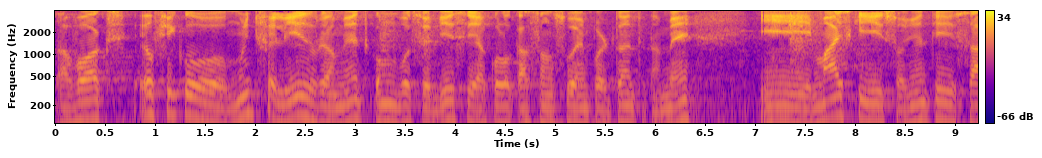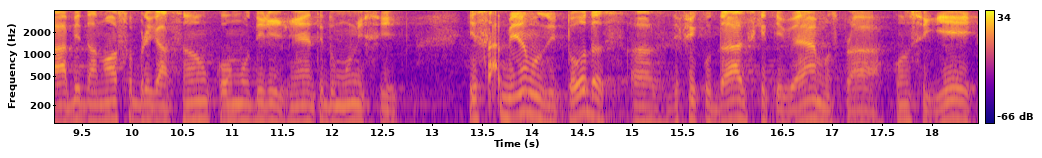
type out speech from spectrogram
da Vox. Eu fico muito feliz, realmente, como você disse, a colocação sua é importante também. E mais que isso, a gente sabe da nossa obrigação como dirigente do município. E sabemos de todas as dificuldades que tivemos para conseguir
